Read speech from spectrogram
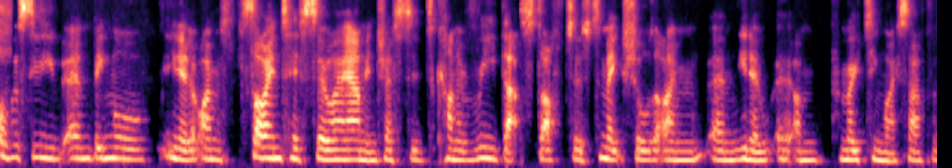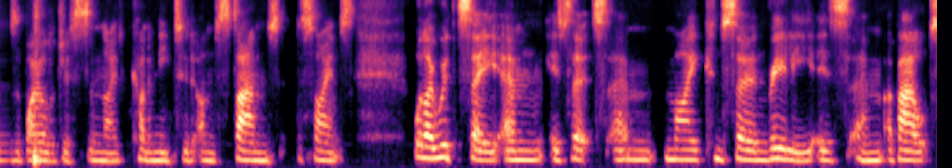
Obviously, um, being more, you know, I'm a scientist, so I am interested to kind of read that stuff to, to make sure that I'm, um, you know, uh, I'm promoting myself as a biologist, and I kind of need to understand the science what I would say um, is that um, my concern really is um, about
